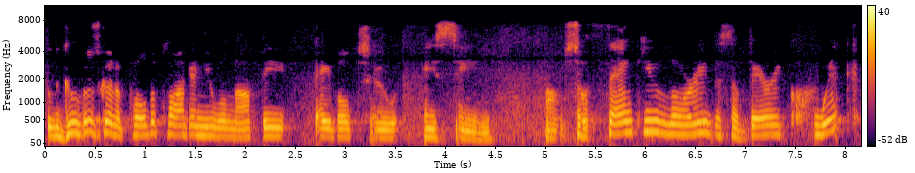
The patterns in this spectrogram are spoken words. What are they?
Google's going to pull the plug and you will not be able to be seen. Um, so thank you, Lori. This is a very quick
